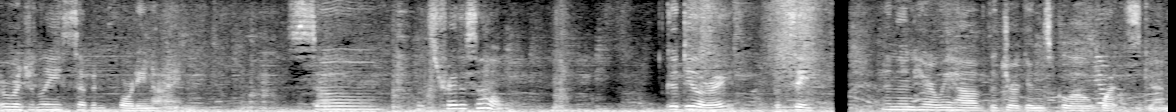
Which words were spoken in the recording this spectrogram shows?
originally 749 So let's try this out. Good deal, right? Let's see. And then here we have the Jergens Glow Wet Skin,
